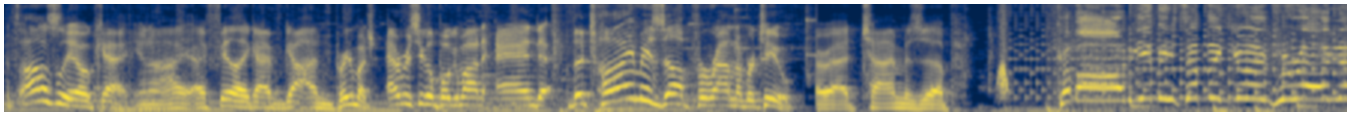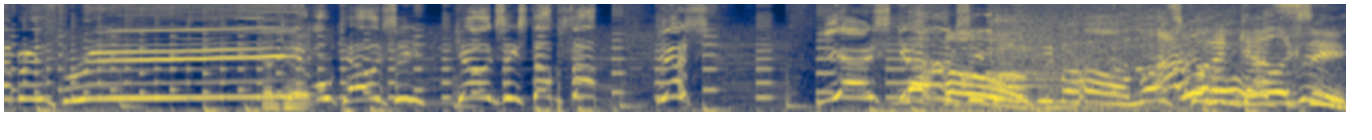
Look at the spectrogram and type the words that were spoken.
It's honestly okay. You know, I, I feel like I've gotten pretty much every single Pokemon and the time is up for round number two. All right, time is up. Come on, give me something good for round number three. Don't do it. Oh, Galaxy, Galaxy, stop, stop. Yes, yes, Galaxy No. Pokemon. Let's I go. wanted Galaxy.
